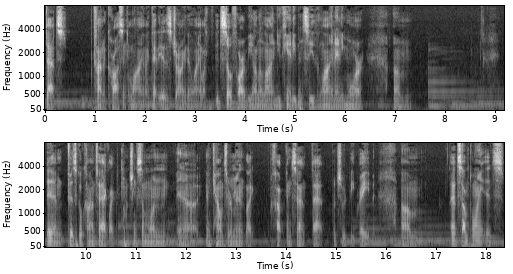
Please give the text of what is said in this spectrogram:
that's kind of crossing the line. Like that is drawing the line. Like it's so far beyond the line, you can't even see the line anymore. Um, physical contact, like punching someone in a encounterment, like without consent, that which would be rape. Um, at some point, it's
